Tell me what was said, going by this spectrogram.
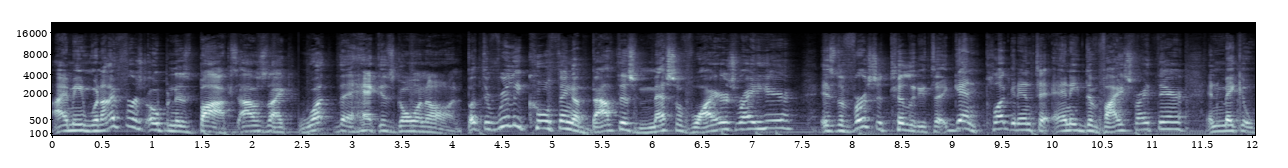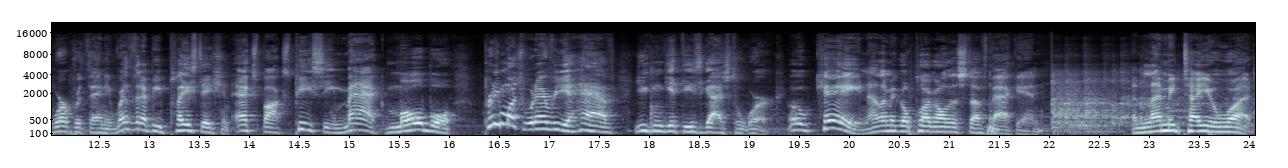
I mean, when I first opened this box, I was like, what the heck is going on? But the really cool thing about this mess of wires right here is the versatility to, again, plug it into any device right there and make it work with any, whether that be PlayStation, Xbox, PC, Mac, mobile, pretty much whatever you have, you can get these guys to work. Okay, now let me go plug all this stuff back in. And let me tell you what,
